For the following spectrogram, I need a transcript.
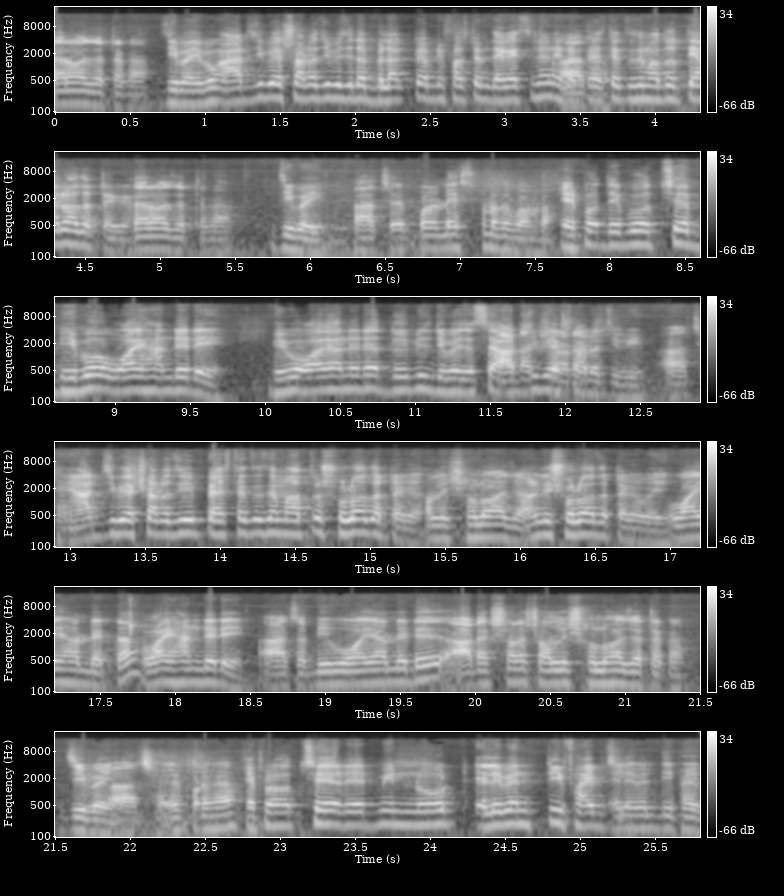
তেরো হাজার টাকা। জি ভাই এবং আট জিবি একশো আঠাশ জিবি যেটা ব্ল্যাকটা আপনি ফার্স্ট টাইম দেখাইছিলেন এটা আচ্ছা। প্রাইস থাকতেছে মাত্র তেরো হাজার টাকা। তেরো হাজার টাকা। জি ভাই। আচ্ছা এরপর নেক্সট কোনটা দেখব আমরা? এরপর দেখব হচ্ছে Vivo Y hundred A. Vivo Y hundred দুই পিস ডিভাইস আছে আট জিবি একশো আঠাশ জিবি আচ্ছা। আট জিবি একশো আঠাশ জিবি প্রাইস থাকতেছে মাত্র ষোলো হাজার টাকা। অনলি ষোলো হাজার। অনলি ষোলো হাজার টাকা ভাই। ওয়াই হান্ড্রেডটা ওয়াই হান্ড্রেড আচ্ছা ভিভো ওয়াই হান্ড্রেডে আট একশো আঠাশ অনলি ষোলো হাজার টাকা। জি ভাই। আচ্ছা এরপরে হ্যাঁ? এরপর হচ্ছে Redmi Note eleven T five G eleven T five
